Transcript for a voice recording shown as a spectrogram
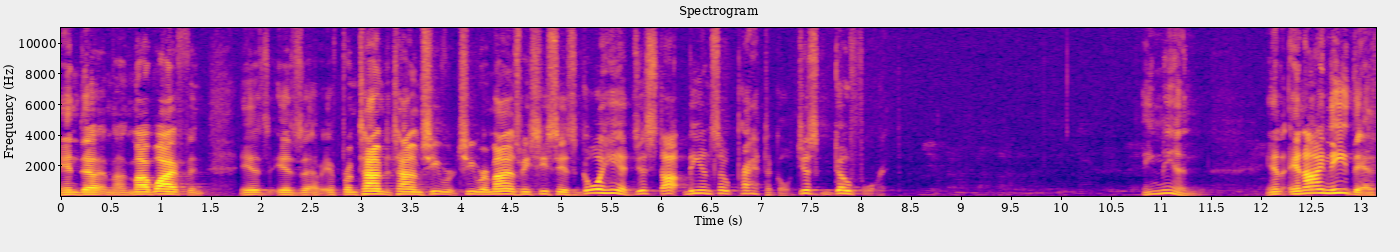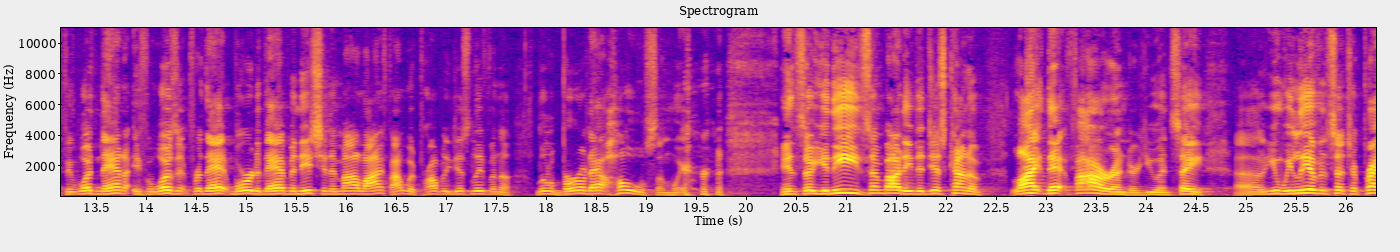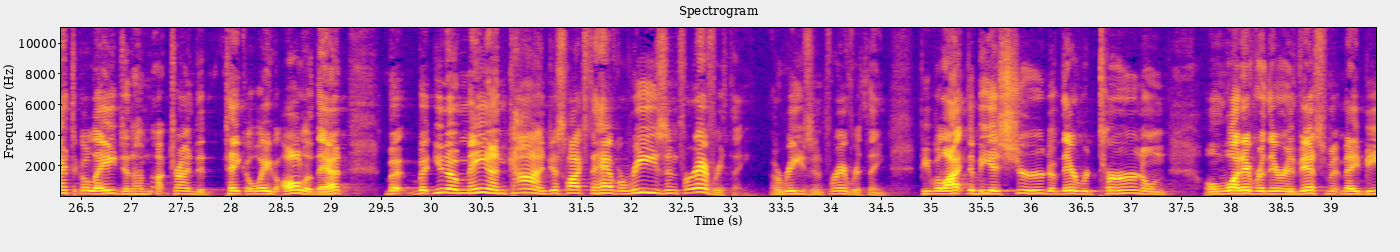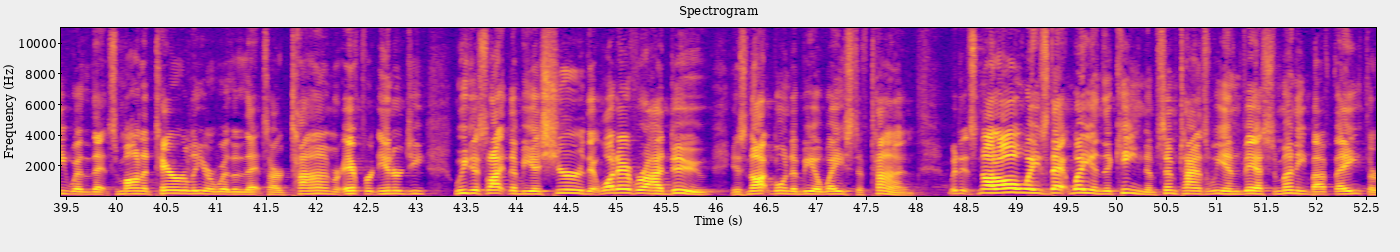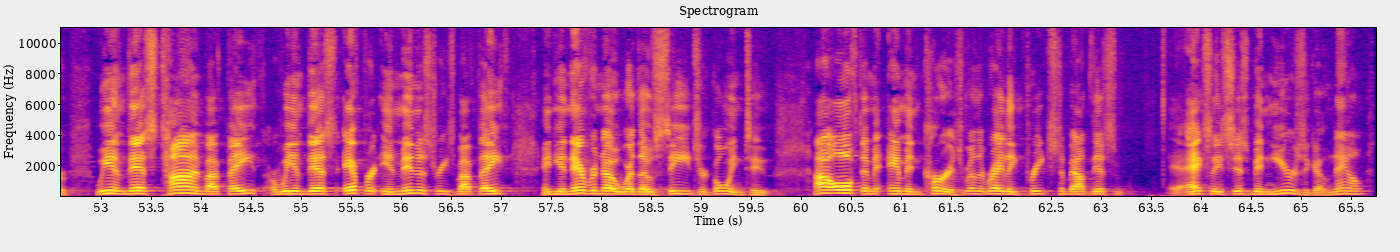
And uh, my, my, wife is, is uh, from time to time, she, she reminds me, she says, Go ahead, just stop being so practical. Just go for it. Amen. And, and I need that. If it wasn't that, if it wasn't for that word of admonition in my life, I would probably just live in a little burrowed out hole somewhere. And so you need somebody to just kind of light that fire under you and say, uh, you know, we live in such a practical age, and I'm not trying to take away all of that. But, but you know, mankind just likes to have a reason for everything. A reason for everything. People like to be assured of their return on, on whatever their investment may be, whether that's monetarily or whether that's our time or effort and energy. We just like to be assured that whatever I do is not going to be a waste of time. But it's not always that way in the kingdom. Sometimes we invest money by faith, or we invest time by faith, or we invest effort in ministries by faith, and you never know where those seeds are going to. I often am encouraged. Brother Rayleigh preached about this. Actually, it's just been years ago now.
